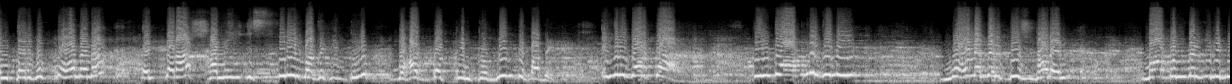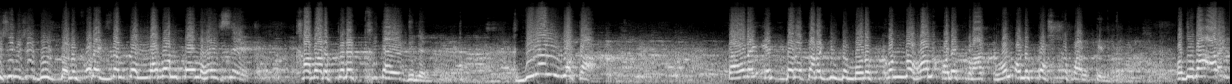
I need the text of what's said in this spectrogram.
অন্তর্ভুক্ত হবে না এর দ্বারা স্বামী স্ত্রীর মাঝে কিন্তু মহাব্বত কিন্তু বৃদ্ধি পাবে। এগুলো দরকার। কিন্তু আপনি যদি মহিলাদের দোষ ধরেন, মা বোনদের যদি বেশি বেশি দোষ ধরেন ফর এক্সাম্পল লবণ কম হয়েছে, খাবার প্লেট ছিটাইয়ে দিলেন দিলেন বোকা, তাহলে এর দ্বারা তারা কিন্তু মনক্ষণ্ণ হন, অনেক রাগ হন, অনেক কষ্ট পান কিন্তু। অথবা আরেক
